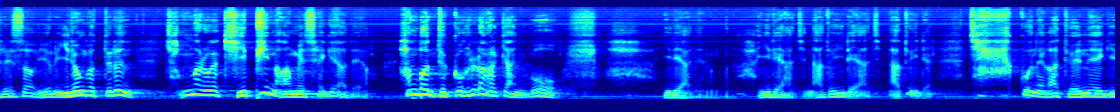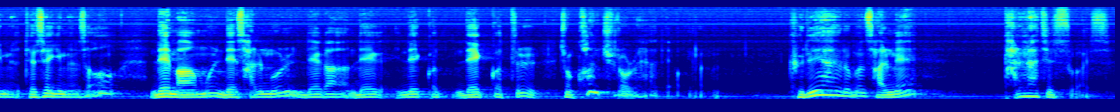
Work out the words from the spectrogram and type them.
네. 그래서 이런 것들은 정말 우리가 깊이 마음에 새겨야 돼요. 한 번 듣고 흘러갈 게 아니고 아, 이래야 되는구나. 아, 이래야지. 나도 이래야지. 나도 이래. 자꾸 내가 되뇌기면 되새기면서 내 마음을 내 삶을 내가 내내 것내 것을 좀 컨트롤을 해야 돼요, 여러분. 그래야 여러분 삶에 달라질 수가 있어요.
